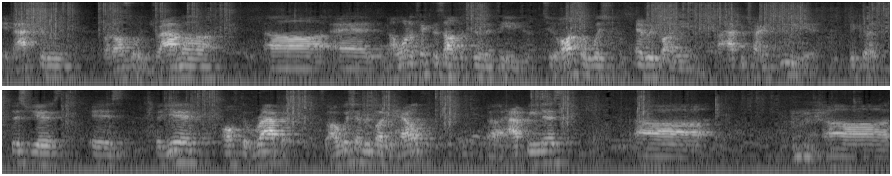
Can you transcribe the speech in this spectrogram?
in action but also in drama. Uh, and I want to take this opportunity to, to also wish everybody a happy Chinese New Year because this year is, is the year of the rabbit. So I wish everybody health, uh, happiness, 啊、啊、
